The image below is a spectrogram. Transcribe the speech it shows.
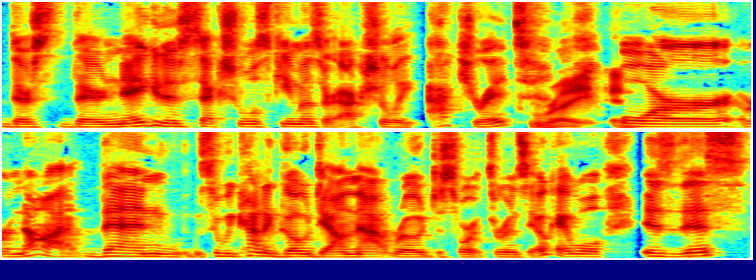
their their negative sexual schemas are actually accurate right and or or not then so we kind of go down that road to sort through and say okay well is this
